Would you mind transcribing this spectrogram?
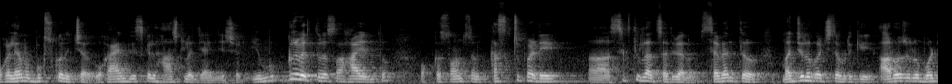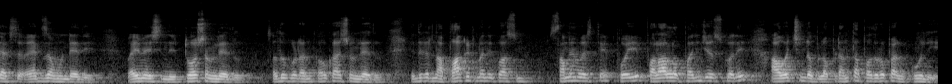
ఒకళ్ళేమో బుక్స్ కొని ఇచ్చారు ఒక ఆయన తీసుకెళ్ళి హాస్టల్లో జాయిన్ చేశాడు. ఈ ముగ్గురు వ్యక్తుల సహాయంతో ఒక్క సంవత్సరం కష్టపడి సిక్స్త్ క్లాస్ చదివాను. సెవెంత్ మధ్యలోకి వచ్చేటప్పటికి ఆ రోజుల్లో బోర్డు ఎగ్జామ్ ఎగ్జామ్ ఉండేది. భయం వేసింది ట్యూషన్ లేదు. చదువుకోవడానికి అవకాశం లేదు. ఎందుకంటే నా పాకెట్ మనీ కోసం సమయం వస్తే పోయి పొలాల్లో పని చేసుకొని ఆ వచ్చిన డబ్బులు అప్పుడంతా పది రూపాయలు కూలి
